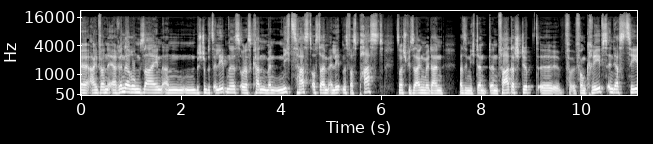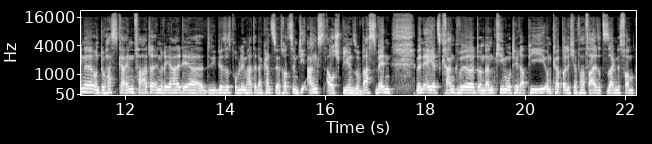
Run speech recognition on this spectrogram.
äh, einfach eine Erinnerung sein an ein bestimmtes Erlebnis oder es kann, wenn nichts hast aus deinem Erlebnis, was passt, zum Beispiel sagen wir dann, weiß ich nicht, dein, dein Vater stirbt äh, von Krebs in der Szene und du hast keinen Vater in Real, der dieses Problem hatte, dann kannst du ja trotzdem die Angst ausspielen, so was, wenn, wenn er jetzt krank wird und dann Chemotherapie und körperlicher Verfall sozusagen das vom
